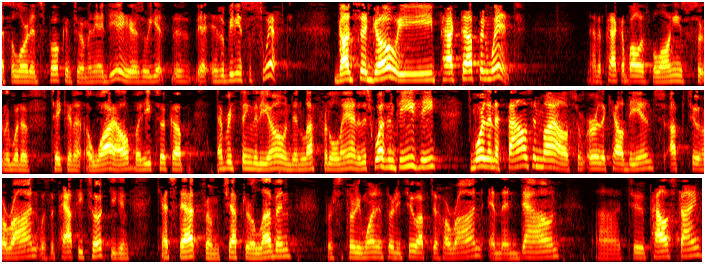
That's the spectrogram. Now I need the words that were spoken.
as the Lord had spoken to him. And the idea here is we get his, his obedience was swift. God said go, he packed up and went. Now, to pack up all his belongings certainly would have taken a, a while, but he took up everything that he owned and left for the land. And this wasn't easy. It's more than a thousand miles from Ur the Chaldeans up to Haran was the path he took. You can catch that from chapter 11, verses 31 and 32, up to Haran, and then down uh, to Palestine.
